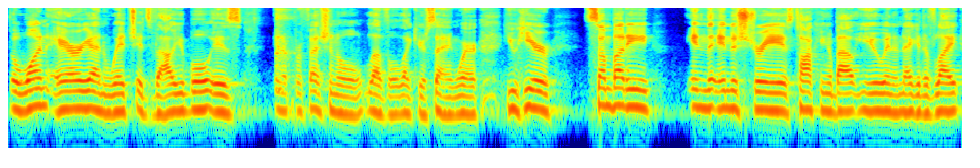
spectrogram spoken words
the one area in which it's valuable is in a professional level, like you're saying, where you hear somebody in the industry is talking about you in a negative light.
